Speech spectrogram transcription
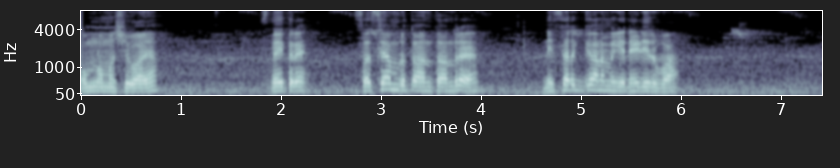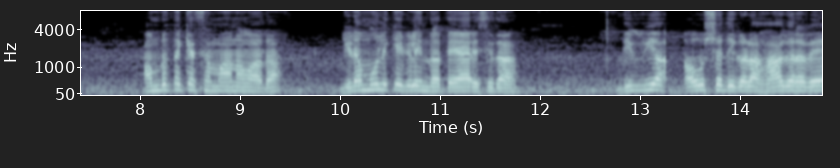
ಓಂ ನಮ ಶಿವಾಯ. ಸ್ನೇಹಿತರೆ ಸಸ್ಯಾಮೃತ ಅಂತ ಅಂದರೆ ನಿಸರ್ಗ ನಮಗೆ ನೀಡಿರುವ ಅಮೃತಕ್ಕೆ ಸಮಾನವಾದ ಗಿಡಮೂಲಿಕೆಗಳಿಂದ ತಯಾರಿಸಿದ ದಿವ್ಯ ಔಷಧಿಗಳ ಆಗರವೇ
